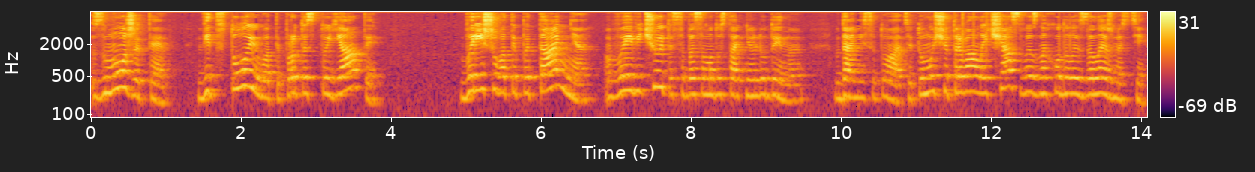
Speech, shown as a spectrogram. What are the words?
зможете відстоювати, протистояти, вирішувати питання, ви відчуєте себе самодостатньою людиною в даній ситуації, тому що тривалий час ви знаходились в залежності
